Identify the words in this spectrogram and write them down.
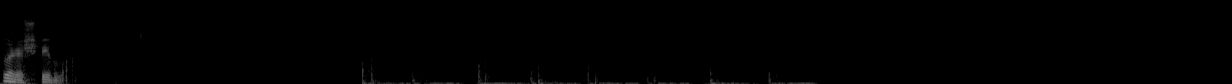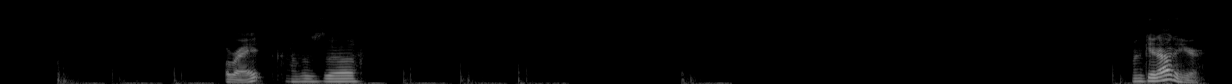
Feel like I should be able to. All right, I was uh. I'm get out of here.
